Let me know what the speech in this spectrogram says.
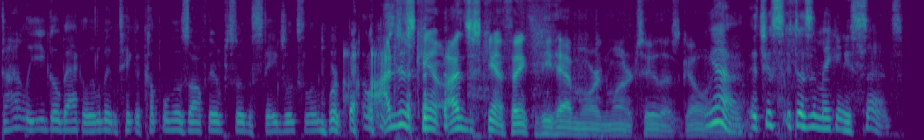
dial the ego back a little bit and take a couple of those off there so the stage looks a little more balanced? I just can't. I just can't think that he'd have more than one or two of those going. Yeah, it just it doesn't make any sense.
